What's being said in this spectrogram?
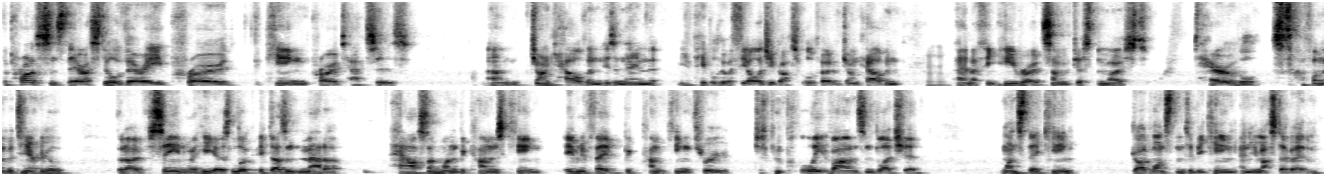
the Protestants there are still very pro the king, pro taxes. Um, John Calvin is a name that you know, people who are theology buffs will have heard of John Calvin. Mm-hmm. And I think he wrote some of just the most terrible stuff on the material that I've seen, where he goes, Look, it doesn't matter how someone becomes king, even if they become king through just complete violence and bloodshed once they're king, God wants them to be king, and you must obey them.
